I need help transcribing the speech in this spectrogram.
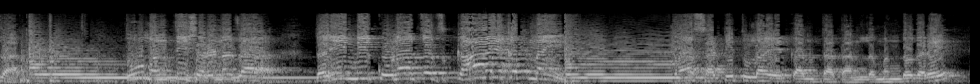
जा. म्हणती शरण जा. तरी मी कोणाचंच काय ऐकत नाही? त्यासाठी तुला एकांतात आणलं मंदोदरे.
